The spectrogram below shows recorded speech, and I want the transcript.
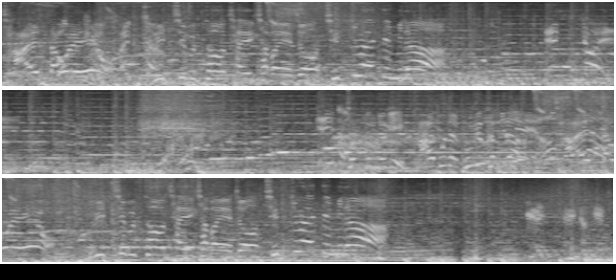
잘 싸워야 해요. 위치부터 잘 잡아야죠. 집중할 때입니다. 입가이. 적병력이 아군을 공격합니다. 잘 싸워야 해요. 위치부터 잘 잡아야죠. 집중할 때입니다. 예.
